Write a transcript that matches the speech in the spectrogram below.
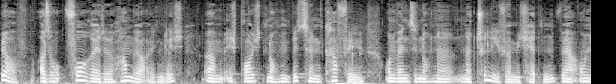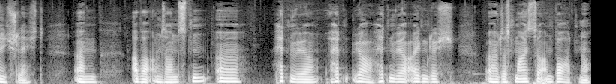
Ja, also Vorräte haben wir eigentlich. Ähm, ich bräuchte noch ein bisschen Kaffee und wenn Sie noch eine, eine Chili für mich hätten, wäre auch nicht schlecht. Ähm, aber ansonsten äh, hätten wir, hätten, ja, hätten wir eigentlich äh, das meiste an Bord, ne?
